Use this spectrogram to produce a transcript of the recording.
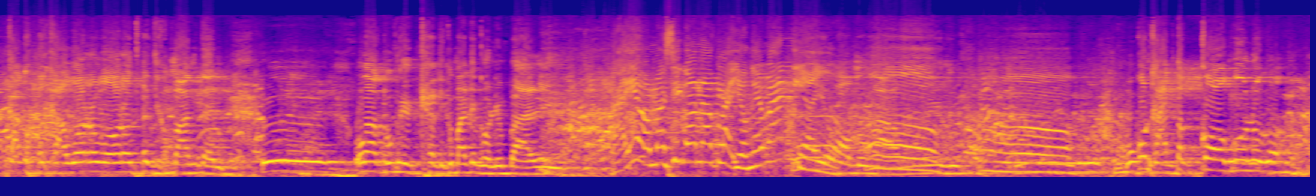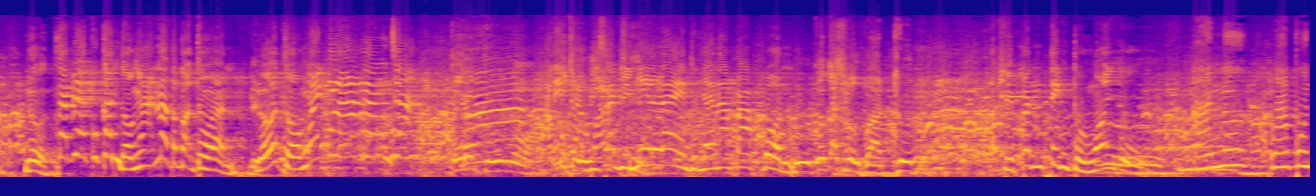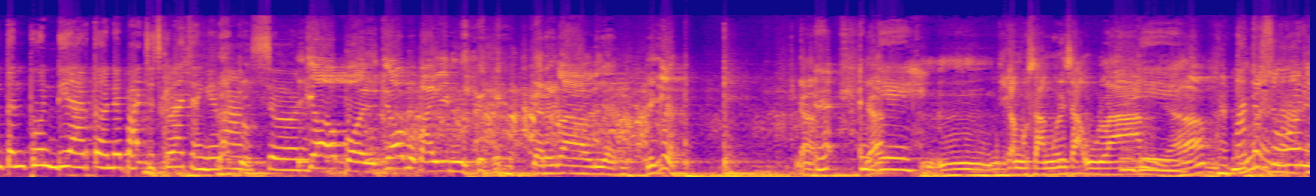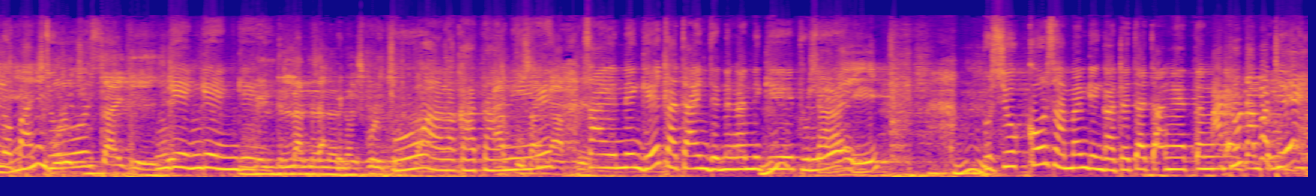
gak gak woro-woro dadi kemanten. Eh, Wong aku ganti kemanten gone Bali. Ayo masih ngono aku lak yo ngewani ayo. Oh. Mungkin gak teko ngono kok. Loh, tapi aku kan dongakno tekok doan. Loh, donga iku larang, Cak. Aku Tidak bisa dinilai dengan apapun. Kok tak sumbang badut. Lebih penting donga iku. Anu, ngapunten pundi artone Pak Jus Aduh, wangsul. Iki apa? Iki apa Pak ini? Gare lali ya. Ya iki lho. Ya. Eh, Ya. nggih. Hmm, iki kanggo sangune sak ulang ya. Matur suwun lho Pak 10 Jus. juta iki. Nggih, nggih, nggih. Bendelan sak bendel 10 juta. Oh, ala katane. Saene nggih cacahe jenengan niki Hmm, bule. Sae. Bersyukur sampean nggih enggak ada cacak ngeten. Aduh, napa, Dek?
